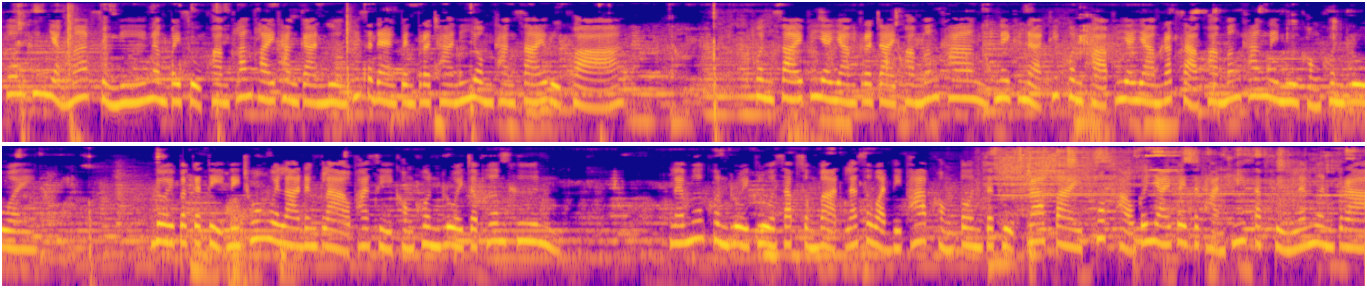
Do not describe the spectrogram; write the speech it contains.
เพิ่มขึ้นอย่างมากสิ่งนี้นำไปสู่ความคลั่งไคล้ทางการเมืองที่แสดงเป็นประชานิยมทางซ้ายหรือขวา คนซ้ายพยายามกระจายความมั่งคั่ง ในขณะที่คนขวาพยายามรักษาความมั่งคั่งในมือของคนรวยโดยปกติในช่วงเวลาดังกล่าวภาษีของคนรวยจะเพิ่มขึ้น และเมื่อคนรวยกลัวทรัพย์สมบัติและสวัสดิภาพของตนจะถูกพรากไป พวกเขาก็ย้ายไปสถานที่ทรัพย์สินและเงินตรา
